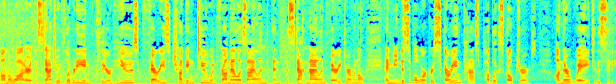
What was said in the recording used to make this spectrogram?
on the water, the Statue of Liberty in clear views, ferries chugging to and from Ellis Island and the Staten Island ferry terminal, and municipal workers scurrying past public sculptures on their way to the city.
